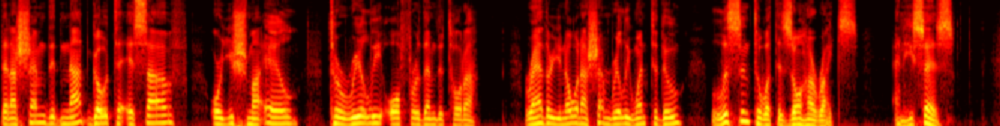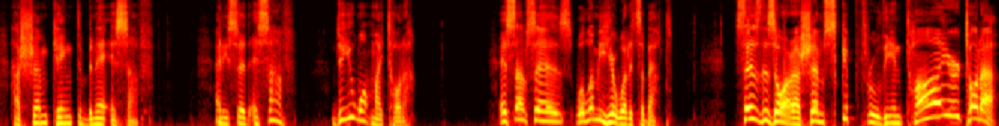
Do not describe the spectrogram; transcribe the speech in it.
that Hashem did not go to Esav or Yishmael to really offer them the Torah. Rather, you know what Hashem really went to do? Listen to what the Zohar writes. And he says, Hashem came to Bnei Esav. And he said, Esav, do you want my Torah? Esav says, Well, let me hear what it's about. Says the Zohar, Hashem skipped through the entire Torah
